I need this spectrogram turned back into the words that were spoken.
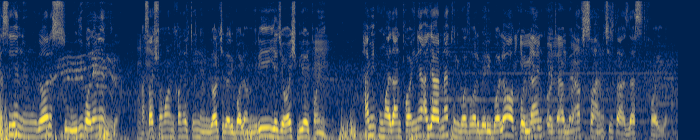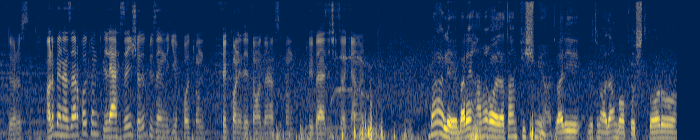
مثل یه نمودار سعودی بالا نمیره. مثلا شما امکان داره تو این نمودار که داری بالا میری یه جاهاش بیای پایین. همین اومدن پایینه. اگر نتونی باز دوباره بری بالا کلا اعتماد به. نفس و همه چیز تو از دست خواهی درسته. حالا به نظر خودتون لحظه ای شده تو زندگی خودتون فکر کنید اعتماد به نفستون توی بعضی چیزا کمه؟ بله برای همه قاعدتا پیش میاد. ولی می‌تونه آدم با پشتکار و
